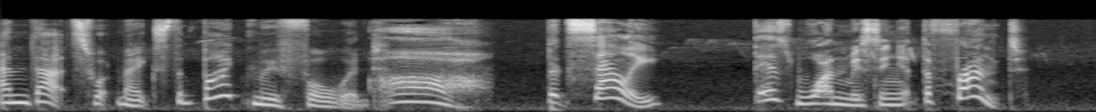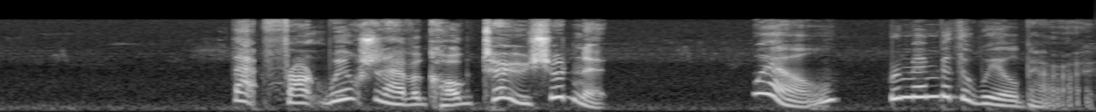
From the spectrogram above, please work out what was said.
and that's what makes the bike move forward. Oh, but Sally, there's one missing at the front. That front wheel should have a cog too, shouldn't it? Well, remember the wheelbarrow.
